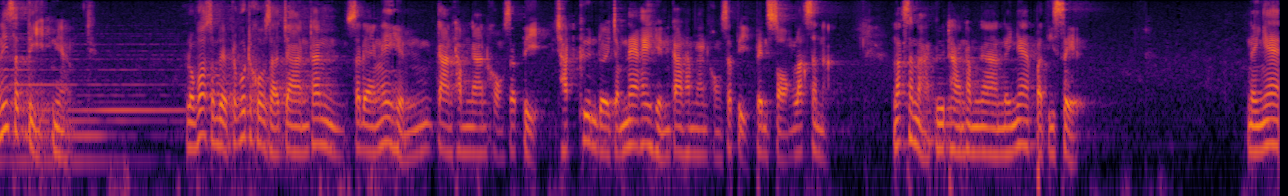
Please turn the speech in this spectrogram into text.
าวนี้สติเนี่ยหลวงพ่อสมเด็จพระพุทธโฆษาจารย์ ท่านแสดงให้เห็นการทำงานของสติชัดขึ้น โดยจำแนกให้เห็นการทำงานของสติเป็นสองลักษณะ ลักษณะคือทางทำงานในแง่ปฏิเสธ ในแง่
